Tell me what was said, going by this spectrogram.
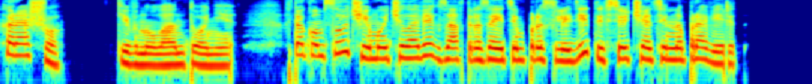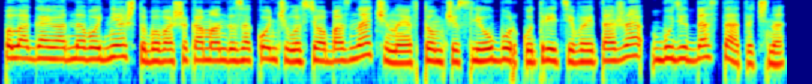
«Хорошо», — кивнула Антония. «В таком случае мой человек завтра за этим проследит и все тщательно проверит. Полагаю, одного дня, чтобы ваша команда закончила все обозначенное, в том числе уборку третьего этажа, будет достаточно.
